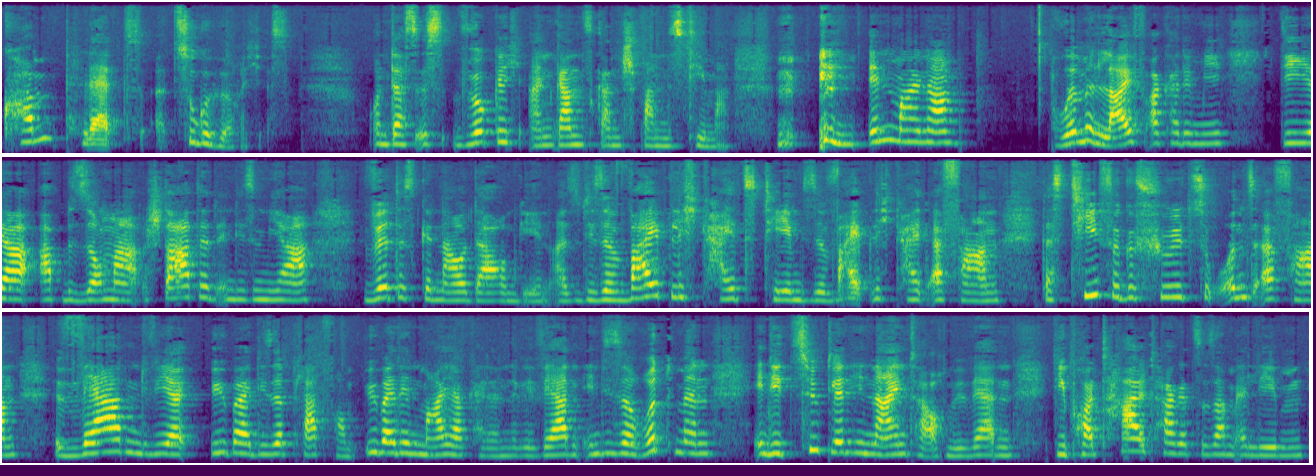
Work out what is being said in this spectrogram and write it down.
komplett zugehörig ist. Und das ist wirklich ein ganz, ganz spannendes Thema. In meiner Women Life Akademie, die ja ab Sommer startet in diesem Jahr, wird es genau darum gehen. Also diese Weiblichkeitsthemen, diese Weiblichkeit erfahren, das tiefe Gefühl zu uns erfahren, werden wir über diese Plattform, über den Maya-Kalender, wir werden in diese Rhythmen, in die Zyklen hineintauchen, wir werden die Portaltage zusammen erleben,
